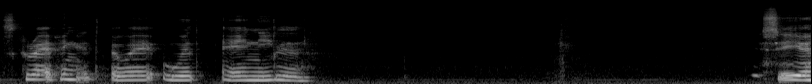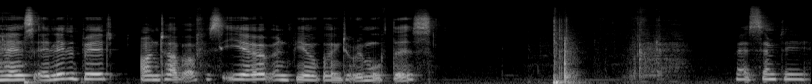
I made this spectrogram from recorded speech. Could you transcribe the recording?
scraping it away with a needle. See, he has a little bit on top of his ear and we are going to remove this. Very simply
